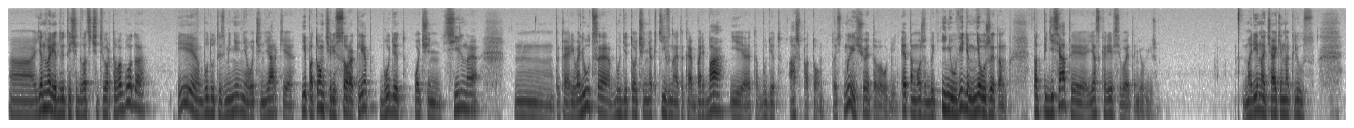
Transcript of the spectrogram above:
январе 2024 года и будут изменения очень яркие. И потом через 40 лет будет очень сильная такая революция будет очень активная такая борьба и это будет аж потом. То есть мы еще этого увидим. Это может быть и не увидим. Мне уже там под 50 и я скорее всего это не увижу. Марина чакина клюс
